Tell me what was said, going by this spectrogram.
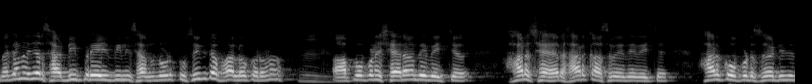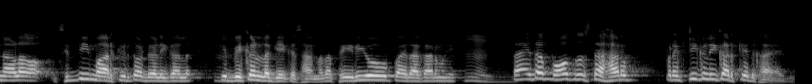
ਮੈਂ ਕਹਿੰਦਾ ਯਾਰ ਸਾਡੀ ਪ੍ਰੇਜ ਦੀ ਨਹੀਂ ਸਾਨੂੰ ਲੋੜ ਤੁਸੀਂ ਵੀ ਤਾਂ ਫਾਲੋ ਕਰੋ ਨਾ। ਆਪੋ ਆਪਣੇ ਸ਼ਹਿਰਾਂ ਦੇ ਵਿੱਚ ਹਰ ਸ਼ਹਿਰ ਹਰ ਕਸਬੇ ਦੇ ਵਿੱਚ ਹਰ ਕੋਪਰੇਟਿਵ ਸੁਸਾਇਟੀ ਦੇ ਨਾਲ ਸਿੱਧੀ ਮਾਰਕੀਟ ਤੁਹਾਡੇ ਵਾਲੀ ਗੱਲ ਕਿ ਵਿਕਣ ਲੱਗੇ ਕਿਸਾਨਾਂ ਦਾ ਫੇਰ ਹੀ ਉਹ ਪੈਦਾ ਕਰਨਗੇ। ਤਾਂ ਇਹਦਾ ਬਹੁਤ ਸਸਤਾ ਹਰ ਪ੍ਰੈਕਟੀਕਲੀ ਕਰਕੇ ਦਿਖਾਇਆ ਜੀ।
